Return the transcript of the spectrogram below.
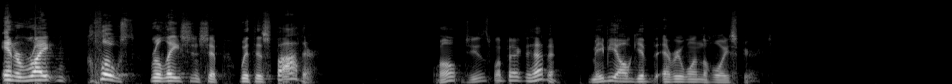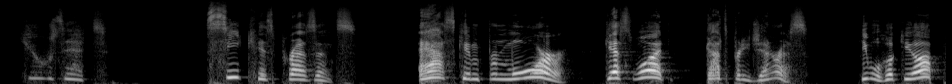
in a right, close relationship with his Father. Well, Jesus went back to heaven. Maybe I'll give everyone the Holy Spirit. Use it. Seek his presence. Ask him for more. Guess what? God's pretty generous. He will hook you up.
